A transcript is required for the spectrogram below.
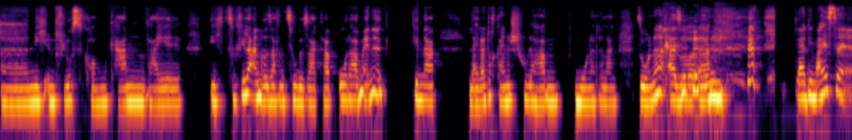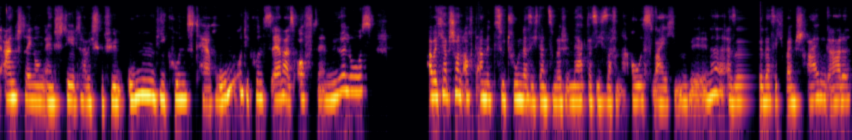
äh, nicht in Fluss kommen kann, weil ich zu viele andere Sachen zugesagt habe oder meine Kinder leider doch keine Schule haben, monatelang. So, ne? Also ähm, da die meiste Anstrengung entsteht, habe ich das Gefühl, um die Kunst herum. Und die Kunst selber ist oft sehr mühelos. Aber ich habe schon auch damit zu tun, dass ich dann zum Beispiel merke, dass ich Sachen ausweichen will. Ne? Also, dass ich beim Schreiben gerade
